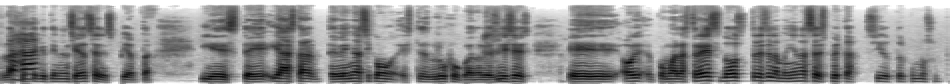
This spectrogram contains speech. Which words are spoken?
la gente que tiene ansiedad se despierta y este y hasta te ven así como, este es brujo, cuando les dices, eh, como a las 3, 2, 3 de la mañana se despierta. Sí, doctor, ¿cómo supo?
